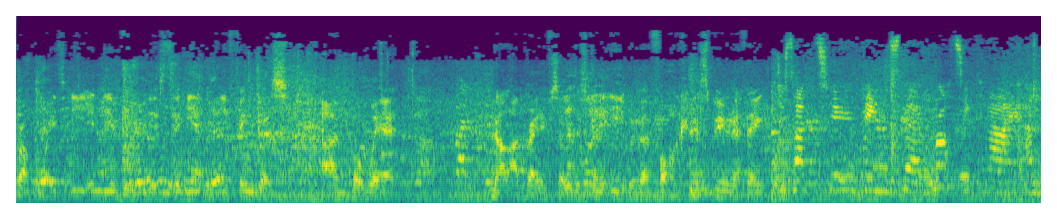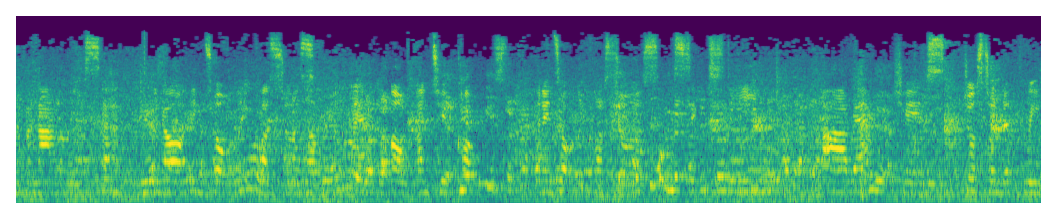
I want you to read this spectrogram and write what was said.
Proper way to eat Indian food is to eat with your fingers, um, but we're not that brave, so we're just going to eat with a fork and a spoon, I think. We just had two things, the roti canai and the banana know, in total it cost us, uh, oh, and two cokes. And in total it cost us 16 RM, which is just under £3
